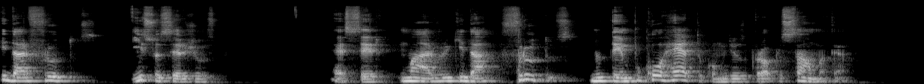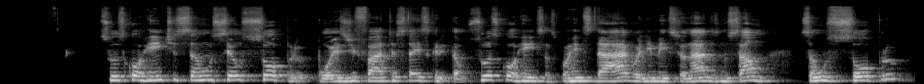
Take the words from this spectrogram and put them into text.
e dar frutos. Isso é ser justo. É ser uma árvore que dá frutos no tempo correto, como diz o próprio Salmo até. Suas correntes são o seu sopro, pois de fato está escrito. Então, suas correntes, as correntes da água ali mencionadas no Salmo, são o sopro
